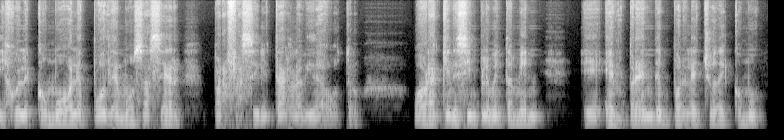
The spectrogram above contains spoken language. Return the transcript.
híjole, ¿cómo le podemos hacer para facilitar la vida a otro? O habrá quienes simplemente también eh, emprenden por el hecho de cómo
